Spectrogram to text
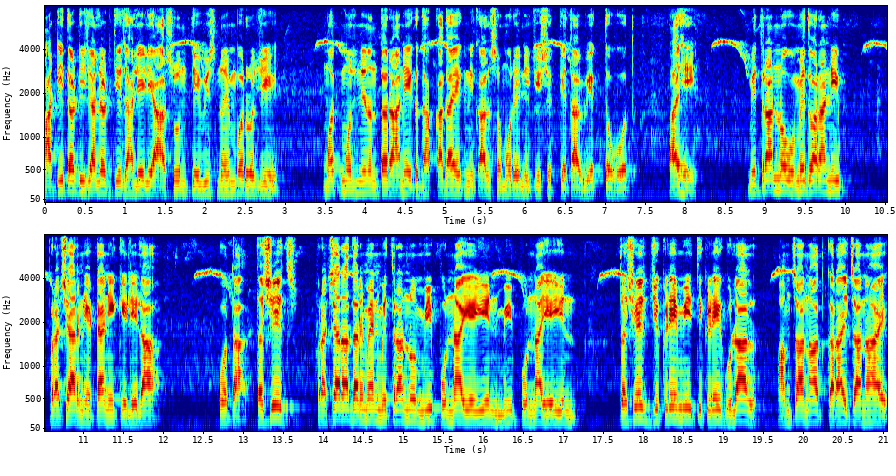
अटीतटीच्या लढती झालेल्या असून तेवीस नोव्हेंबर रोजी मतमोजणीनंतर अनेक धक्कादायक निकाल समोर येण्याची शक्यता व्यक्त होत आहे. मित्रांनो उमेदवारांनी प्रचार नेटाने केलेला होता. तसेच प्रचारादरम्यान मित्रांनो मी पुन्हा येईन मी पुन्हा येईन. तसेच जिकडे मी तिकडे गुलाल आमचा नाद करायचा नाही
